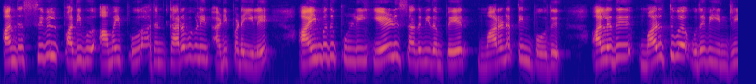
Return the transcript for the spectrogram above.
அந்த சிவில் பதிவு அமைப்பு அதன் தரவுகளின் அடிப்படையிலே ஐம்பது புள்ளி ஏழு சதவீதம் பேர் மரணத்தின் போது அல்லது மருத்துவ உதவியின்றி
